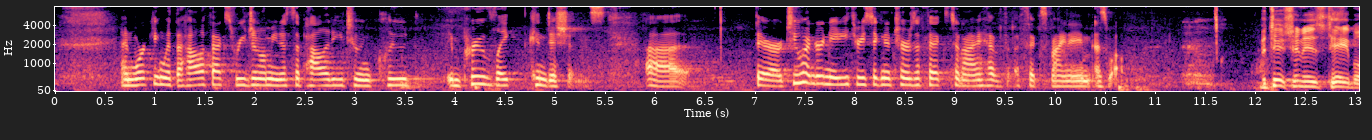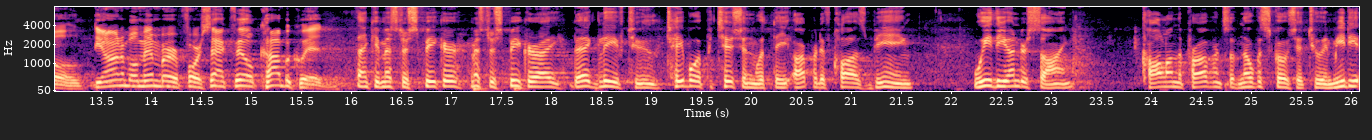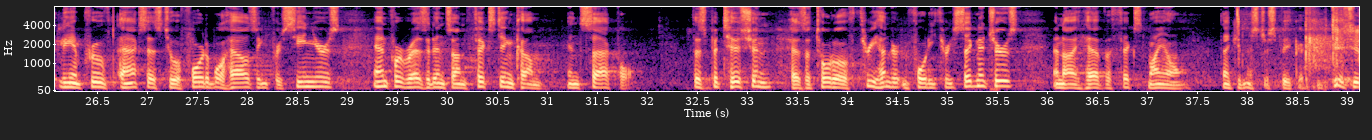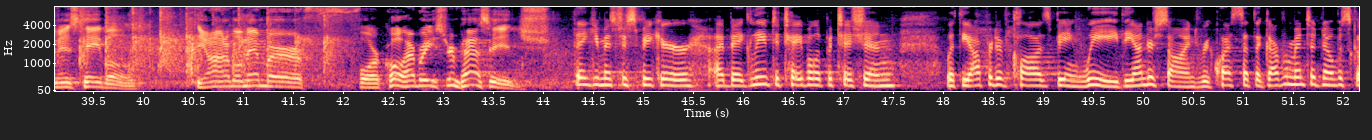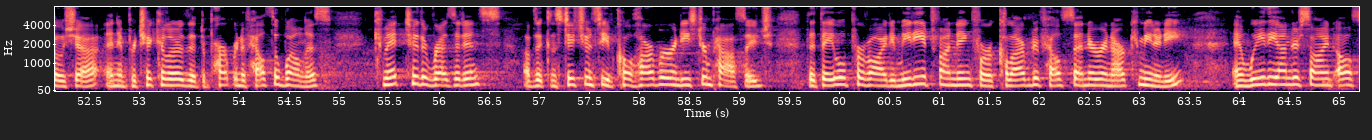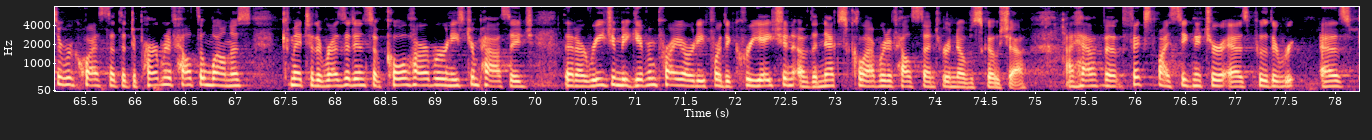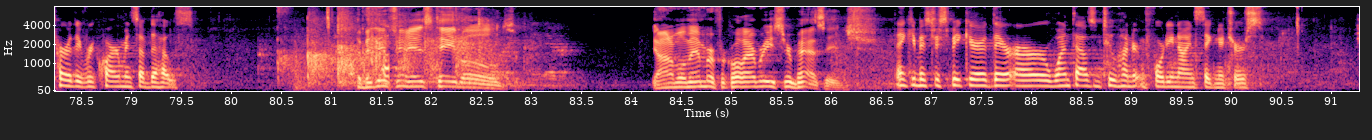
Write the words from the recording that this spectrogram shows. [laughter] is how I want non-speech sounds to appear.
and working with the Halifax Regional Municipality to include improve lake conditions. Uh, there are 283 signatures affixed, and I have affixed my name as well. Petition is tabled. The Honourable Member for Sackville Cobequid. Thank you, Mr. Speaker. Mr. Speaker, I beg leave to table a petition with the operative clause being, we, the undersigned, call on the province of Nova Scotia to immediately improve access to affordable housing for seniors and for residents on fixed income in Sackville. This petition has a total of 343 signatures, and I have affixed my own. Thank you, Mr. Speaker. Petition is tabled. The Honourable Member for Cole Harbour Eastern Passage. Thank you, Mr. Speaker. I beg leave to table a petition with the operative clause being we, the undersigned, request that the Government of Nova Scotia, and in particular the Department of Health and Wellness, commit to the residents of the constituency of Cole Harbour and Eastern Passage that they will provide immediate funding for a collaborative health centre in our community. And we, the undersigned, also request that the Department of Health and Wellness commit to the residents of Cole Harbour and Eastern Passage that our region be given priority for the creation of the next collaborative health centre in Nova Scotia. I have uh, fixed my signature as per, the, as per the requirements of the House. The petition is tabled. The Honourable Member for Cole Harbour Eastern Passage. Thank you, Mr. Speaker. There are 1,249 signatures.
